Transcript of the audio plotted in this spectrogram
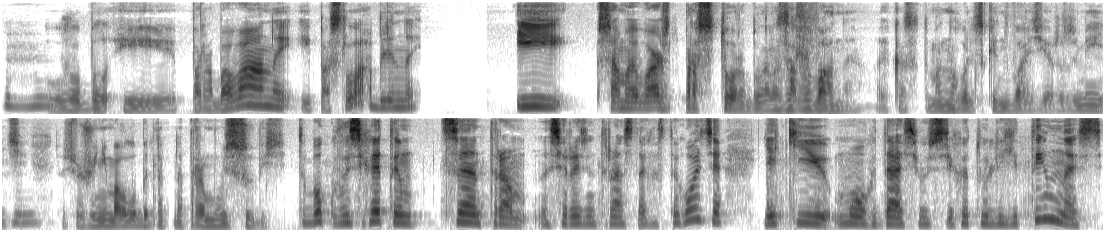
уже был і парабаваны і паслаблены і самая важная прастора была разорвана якраз это монгольская інвазія разумееце mm -hmm. то есть уже не могло быть на, на прамую сувязь то бок вось гэтым цэнтрам на сярэдзін 13 стагоддзя які мог даць вось гэту легітымнасць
